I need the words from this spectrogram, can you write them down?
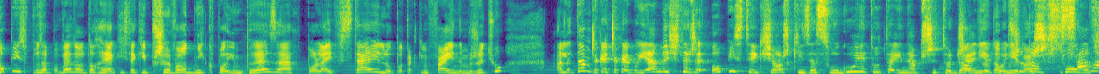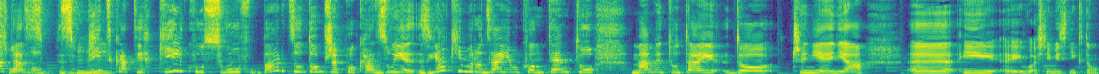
opis zapowiadał trochę jakiś taki przewodnik po imprezach, po lifestyle'u, po takim fajnym życiu, ale tam... Czekaj, czekaj, bo ja myślę, że opis tej książki zasługuje tutaj na przytoczenie, dobrze, ponieważ sama ta zbitka mhm. tych kilku słów bardzo dobrze pokazuje, z jakim rodzajem kontentu mamy tutaj do czynienia yy, i, i właśnie mi zniknął.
